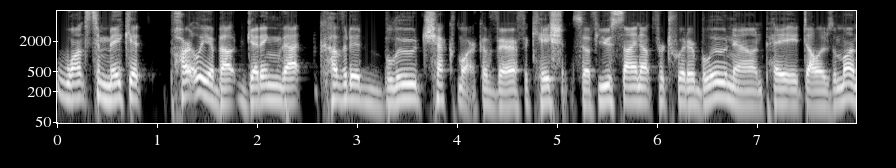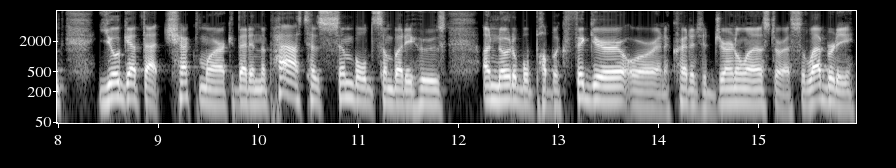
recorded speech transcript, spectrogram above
wants to make it partly about getting that coveted blue check mark of verification. So if you sign up for Twitter Blue now and pay $8 a month, you'll get that check mark that in the past has symboled somebody who's a notable public figure or an accredited journalist or a celebrity.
